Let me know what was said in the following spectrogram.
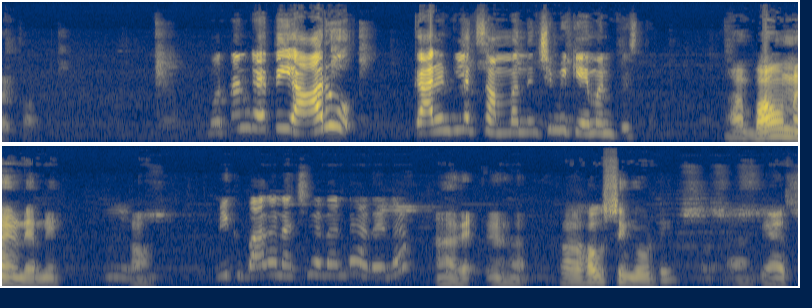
తక్కువ. మొత్తానికి అయితే ఈ ఆరు గ్యారెంటీలకు సంబంధించి మీకు ఏమనిపిస్తుంది? బాగున్నాయండి అన్ని. అవును. మీకు బాగా నచ్చినదంటే అదేనా? అదే హౌసింగ్ ఒకటి. గ్యాస్.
